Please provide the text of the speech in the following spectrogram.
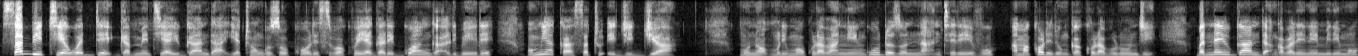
sabbiiti ewedde gavumenti ya uganda yatongoza okwolesebwa kweyagala eggwanga libeere mu myaka asatu egijja. Muno mulimu okulaba ng'enguudo zonna ntereevu amakolero ngakola bulungi. Bannayuganda nga balina emirimu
